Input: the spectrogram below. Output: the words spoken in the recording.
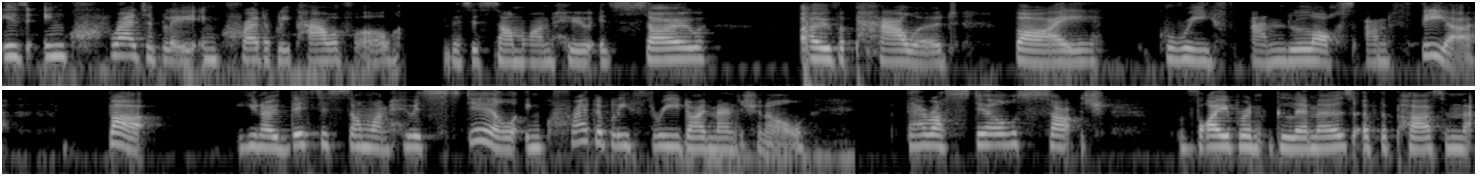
is incredibly incredibly powerful. This is someone who is so overpowered by grief and loss and fear but you know, this is someone who is still incredibly three dimensional. There are still such vibrant glimmers of the person that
